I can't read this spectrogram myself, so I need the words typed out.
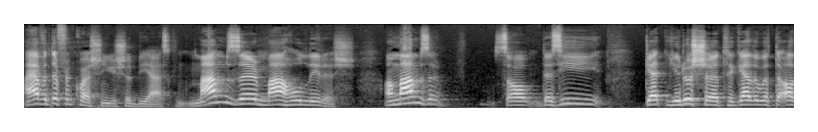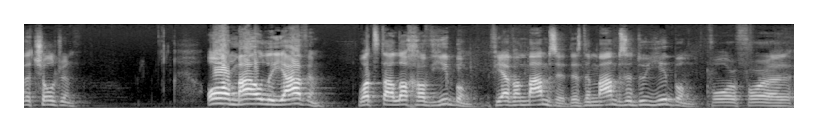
I have a different question you should be asking. Mamzer mahu lirish. A mamzer. So does he get Yerusha together with the other children? Or ma'u liyavim. What's the halacha of yibum? If you have a mamzer, does the mamzer do yibum for, for, uh,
